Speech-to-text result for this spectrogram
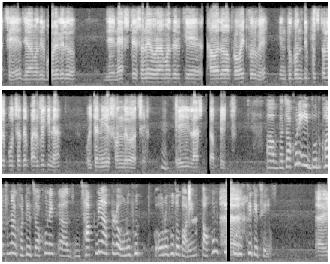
আছে যে আমাদের বলে গেল যে নেক্সট স্টেশনে ওরা আমাদেরকে খাওয়া দাওয়া প্রোভাইড করবে কিন্তু গন্তব্যস্থলে পৌঁছাতে পারবে কিনা ওইটা নিয়ে সন্দেহ আছে। এই লাস্ট আপডেট যখন এই দুর্ঘটনা ঘটে যখন ঝাঁকনি আপনারা অনুভূত অনুভূত করেন তখন কি হ্যাঁ। পরিস্থিতি ছিল এই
